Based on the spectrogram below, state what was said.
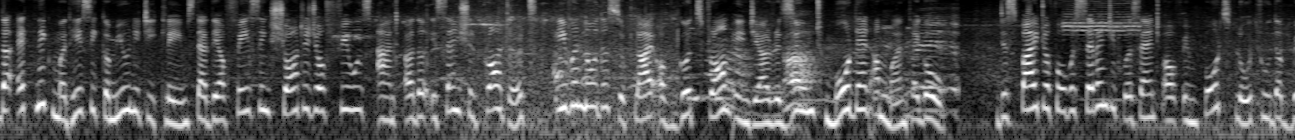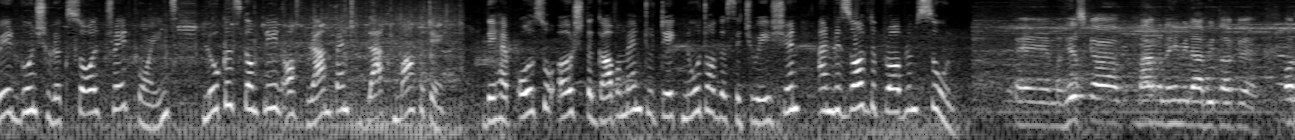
The ethnic Madhesi community claims that they are facing shortage of fuels and other essential products even though the supply of goods from India resumed more than a month ago. Despite of over 70% of imports flow through the Birgunj Raxaul trade points, locals complain of rampant black marketing. They have also urged the government to take note of the situation and resolve the problem soon. मधेश का मांग नहीं मिला अभी तक। और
